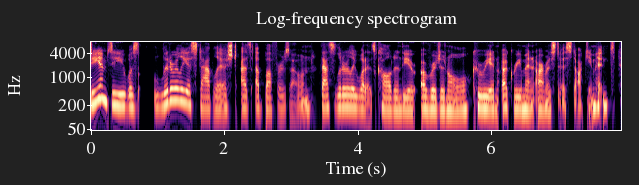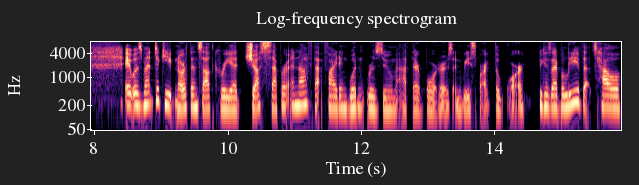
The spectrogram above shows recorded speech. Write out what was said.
DMZ was literally established as a buffer zone. That's literally what it's called in the original Korean Agreement Armistice document. It was meant to keep North and South Korea just separate enough that fighting wouldn't resume at their borders and respark the war. Because I believe that's how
